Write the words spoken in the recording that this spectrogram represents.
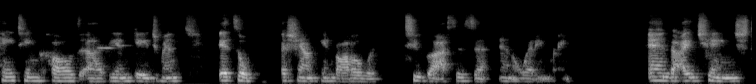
painting called uh, The Engagement. It's a, a champagne bottle with two glasses and, and a wedding ring. And I changed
